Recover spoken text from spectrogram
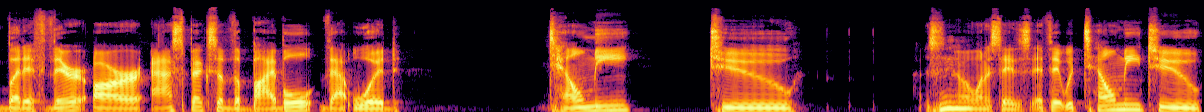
but if there are aspects of the bible that would tell me to I want to say this if it would tell me to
